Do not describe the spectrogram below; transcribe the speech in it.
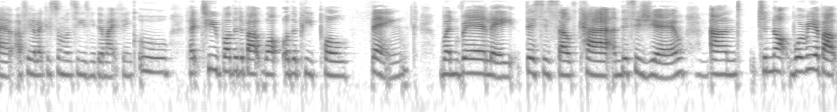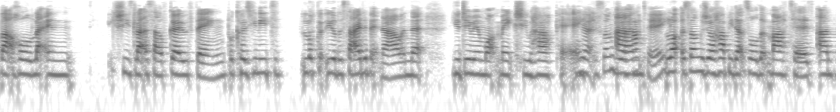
Uh, I feel like if someone sees me, they might think, "Oh, like too bothered about what other people think." When really, this is self care and this is you, mm. and to not worry about that whole letting she's let herself go thing because you need to look at the other side of it now and that you're doing what makes you happy. Yeah, as long as you're happy. lo- as long as you're happy, that's all that matters. And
